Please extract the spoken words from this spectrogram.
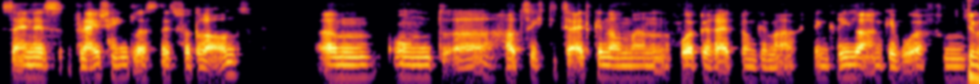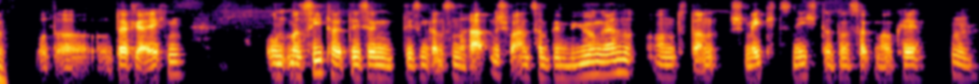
seines Fleischhändlers des Vertrauens ähm, und äh, hat sich die Zeit genommen, Vorbereitung gemacht, den Griller angeworfen genau. oder dergleichen. Und man sieht halt diesen, diesen ganzen Rattenschwanz an Bemühungen und dann schmeckt es nicht und dann sagt man, okay, hm,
